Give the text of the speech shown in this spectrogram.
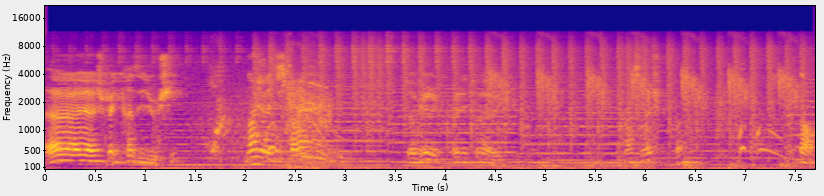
Euh, je peux écraser Yoshi. Non, il va disparaître. Je dois récupérer l'étoile avec lui. Non, c'est vrai, je peux pas. Non.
